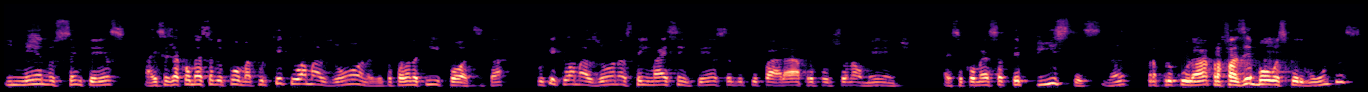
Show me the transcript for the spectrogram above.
e menos sentença. Aí você já começa a ver, pô, mas por que, que o Amazonas, eu estou falando aqui em hipótese, tá? Por que, que o Amazonas tem mais sentença do que o Pará proporcionalmente? Aí você começa a ter pistas né, para procurar, para fazer boas perguntas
